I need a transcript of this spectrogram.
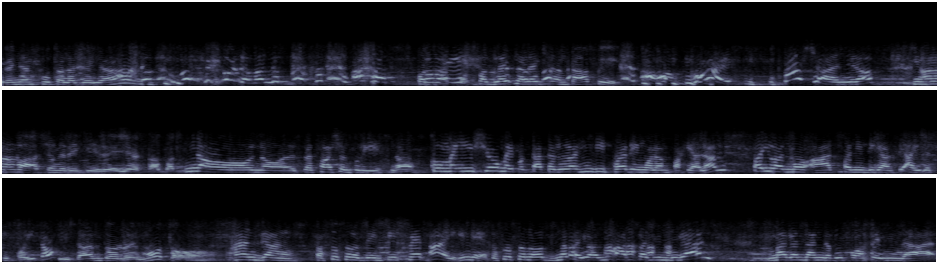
Ganyan po talaga yan. Ikaw naman. Pag, Kumay- pag like na like na ang topic. Oh, of course. Passion, you know? Hindi Ah, fashion ni Ricky Reyes, ha? But No, no. Sa fashion police, no. Kung may issue, may pagtatalunan, hindi pwedeng walang pakialam. Tayuan mo at panindigan si Aida Tipo ito. si Danton Remoto, Hanggang sa susunod na impeachment, ay, hindi. Sa susunod na tayuan mo at panindigan. Magandang gabi po sa inyong lahat.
